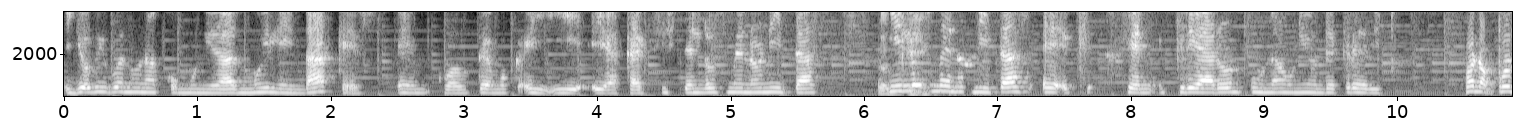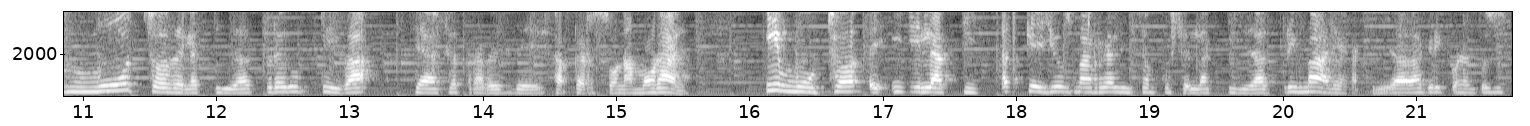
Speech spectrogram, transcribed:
yo vivo en una comunidad muy linda que es en Cuauhtémoc y, acá existen los menonitas y los menonitas eh, crearon una unión de crédito bueno, pues mucho de la actividad productiva se hace a través de esa persona moral y mucho eh, y la actividad que ellos más realizan pues es la actividad primaria, la actividad agrícola. Entonces,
